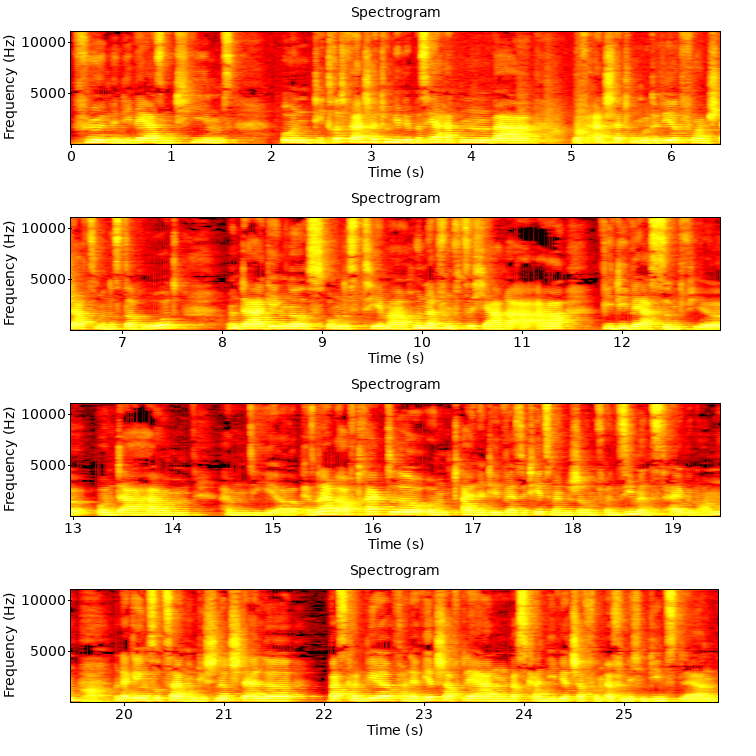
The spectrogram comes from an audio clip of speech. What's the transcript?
Führen in diversen Teams. Und die dritte Veranstaltung, die wir bisher hatten, war eine Veranstaltung moderiert von Staatsminister Roth. Und da ging es um das Thema 150 Jahre AA, wie divers sind wir. Und da haben, haben die äh, Personalbeauftragte und eine Diversitätsmanagerin von Siemens teilgenommen. Ah. Und da ging es sozusagen um die Schnittstelle was können wir von der Wirtschaft lernen, was kann die Wirtschaft vom öffentlichen Dienst lernen.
